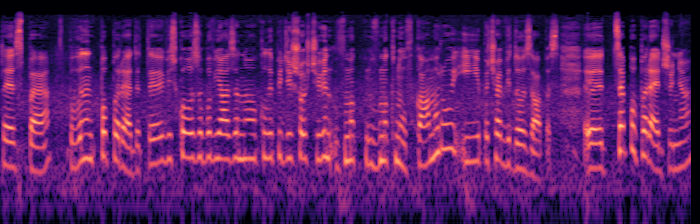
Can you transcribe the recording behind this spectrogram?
ТСП повинен попередити військовозобов'язаного, коли підійшов, що він вмик- вмикнув камеру і почав відеозапис. Е, Це попередження.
